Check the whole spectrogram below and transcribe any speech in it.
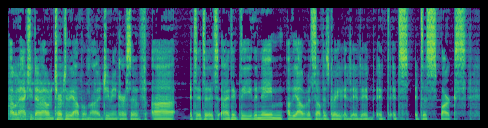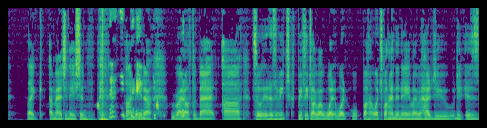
I want to actually. I want to turn to the album, uh, Dreaming in Cursive. Uh, it's it's it's. I think the the name of the album itself is great. It it it, it it's it just sparks like imagination, on, you know, right off the bat. Uh, so let's briefly talk about what what what's behind the name. I mean, how did you is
